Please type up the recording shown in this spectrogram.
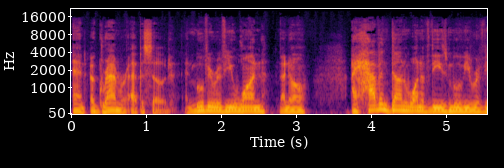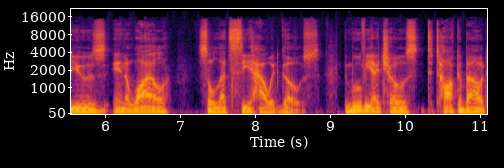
and a grammar episode. And movie review one, I know I haven't done one of these movie reviews in a while, so let's see how it goes. The movie I chose to talk about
